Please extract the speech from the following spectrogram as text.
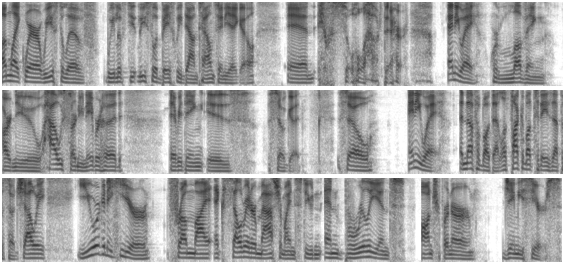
Unlike where we used to live, we lived, we used to live basically downtown San Diego, and it was so loud there. Anyway, we're loving our new house, our new neighborhood. Everything is so good. So, anyway, enough about that. Let's talk about today's episode, shall we? You are going to hear from my Accelerator Mastermind student and brilliant entrepreneur, Jamie Sears.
